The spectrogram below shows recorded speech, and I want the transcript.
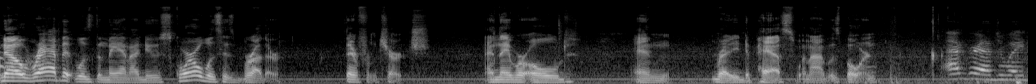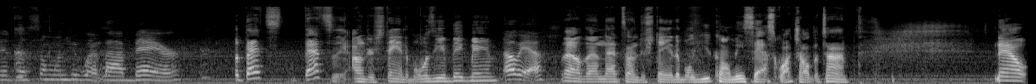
No, oh. Rabbit was the man I knew. Squirrel was his brother. They're from church. And they were old and ready to pass when I was born. I graduated with someone who went by Bear. But that's that's understandable. Was he a big man? Oh yeah. Well, then that's understandable. You call me Sasquatch all the time. Now,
